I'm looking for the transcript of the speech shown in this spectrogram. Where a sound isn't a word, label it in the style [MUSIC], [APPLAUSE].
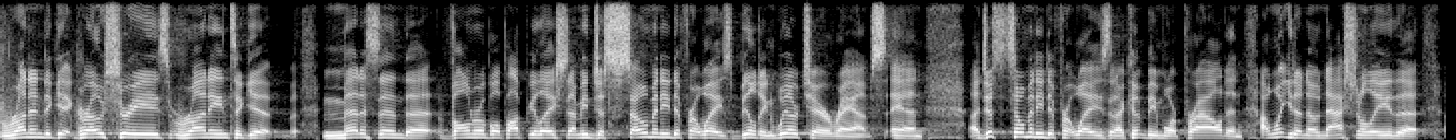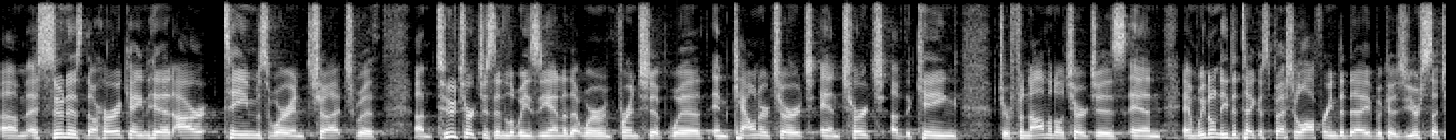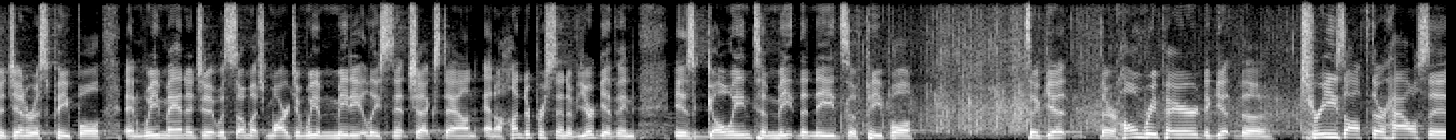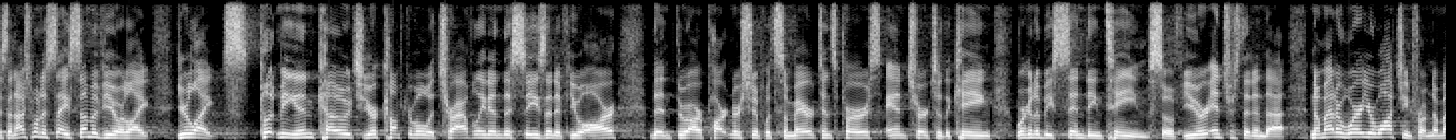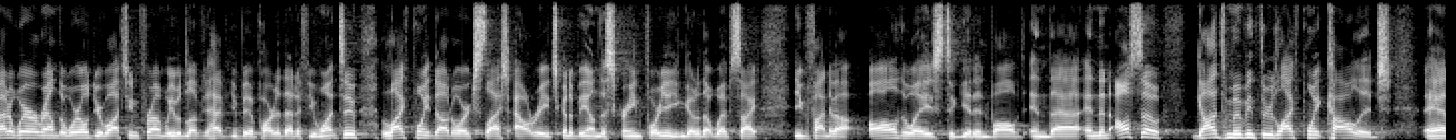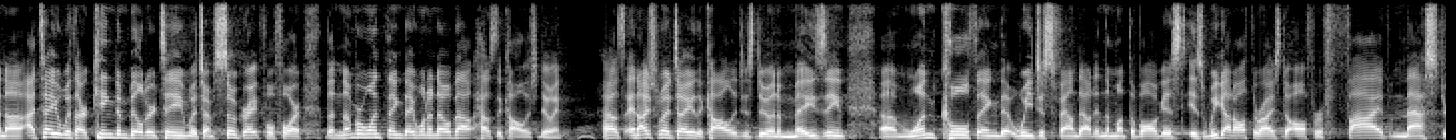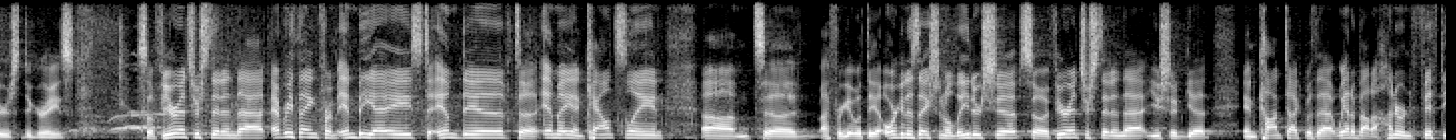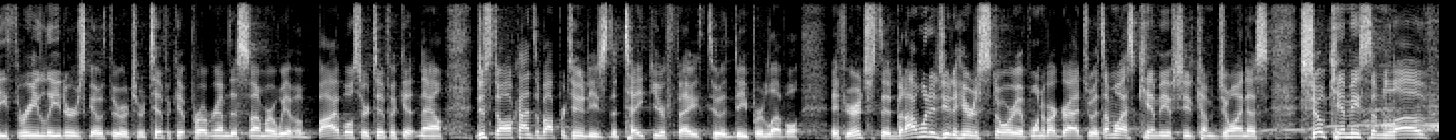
running to get groceries, running to get medicine, the vulnerable population. I mean, just so many different ways, building wheelchair ramps, and uh, just so many different ways. And I couldn't be more proud. And I want you to know nationally that um, as soon as the hurricane hit, our teams were in touch with um, two churches in Louisiana that we're in friendship with Encounter Church and Church of the King, which are phenomenal churches. And, and we don't need to take a special offering today because you're such a generous people and we manage it with so much margin. We immediately sent checks down, and 100% of your giving is going to meet the needs of people to get their home repaired, to get the trees off their houses. And I just want to say, some of you are like, you're like, put me in, coach. You're comfortable with traveling in this season. If you are, then through our partnership with Samaritan's Purse and Church of the King, we're going to be sending teams. So if you're interested in that, no matter where you're watching from, no matter where around the world you're watching from, we would love to have you be a part of that if you want to. Lifepoint.org slash outreach going to be on the screen for you. You can go to that website. You can find out all the ways to get involved in that. And then also, God's moving through LifePoint College. And uh, I tell you, with our Kingdom Builder team, which I'm so grateful for, the number one thing they want to know about how's the college doing? How's, and I just want to tell you, the college is doing amazing. Um, one cool thing that we just found out in the month of August is we got authorized to offer five master's degrees. So if you're interested in that, everything from MBAs to MDiv to MA in counseling um, to, I forget what the organizational leadership. So if you're interested in that, you should get in contact with that. We had about 153 leaders go through a certificate program this summer. We have a Bible certificate now. Just all kinds of opportunities to take your faith to a deeper level if you're interested. But I wanted you to hear the story of one of our graduates. I'm to ask Kimmy if she'd come join us. Show Kimmy some love.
